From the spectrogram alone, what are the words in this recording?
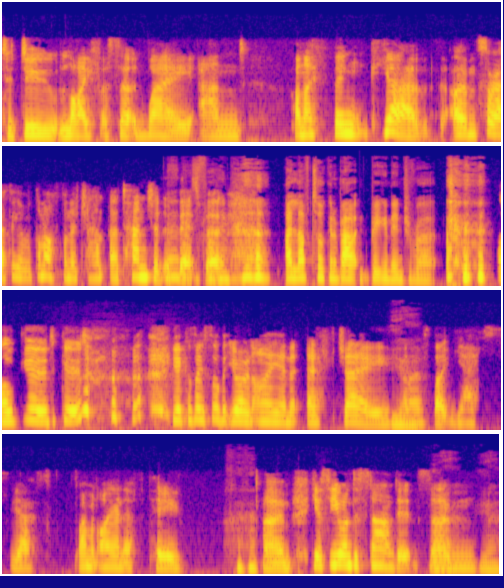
to do life a certain way and and I think, yeah, um, sorry, I think I've gone off on a, cha- a tangent a bit. but I love talking about being an introvert. oh, good, good. yeah, because I saw that you're an INFJ, yeah. and I was like, yes, yes, I'm an INFP. um, yeah, so you understand it's um, yeah, yeah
